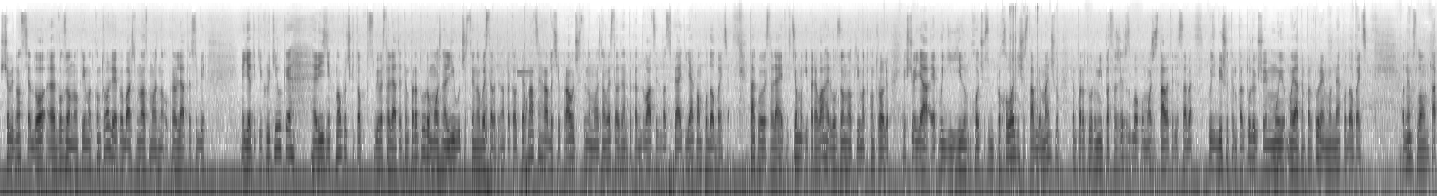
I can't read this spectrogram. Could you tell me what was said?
Що відноситься до е, двохзонного клімат-контролю, як ви бачите, у нас можна управляти собі. Є такі крутілки, різні кнопочки, тобто собі виставляти температуру, можна ліву частину виставити, наприклад, 15 градусів, праву частину можна виставити, наприклад, 20-25, як вам подобається. Так ви виставляєте. В цьому і переваги двохзонного клімат-контролю. Якщо я, як водій, їду, хочу собі прохолодніше, ставлю меншу температуру, мій пасажир з боку може ставити для себе якусь більшу температуру, якщо йому моя температура йому не подобається. Одним словом, так.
